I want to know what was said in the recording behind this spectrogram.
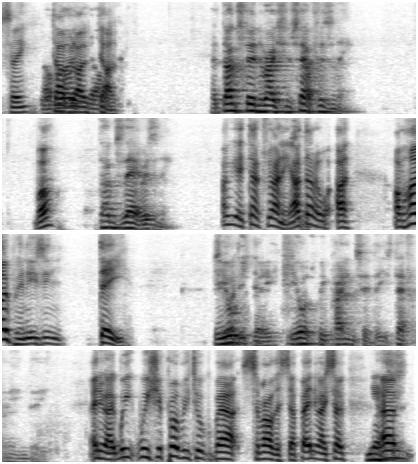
See, Double Double O O Doug. Doug. Now, Doug's doing the race himself, isn't he? What? Doug's there, isn't he? Oh yeah, Doug's running. I don't know. What, I, I'm hoping he's in D. He ought he- to be. He ought to be painted. He's definitely indeed. Anyway, we, we should probably talk about some other stuff. But anyway, so Yes. um,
